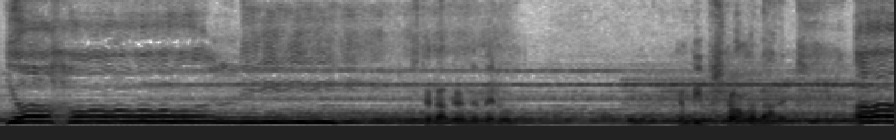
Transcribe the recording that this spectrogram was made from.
worship. You're holy. Step out there in the middle and be strong about it. Oh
